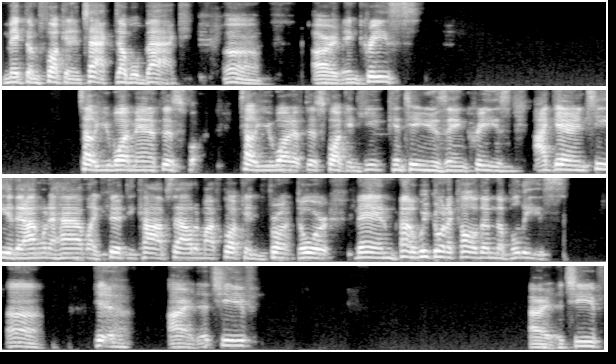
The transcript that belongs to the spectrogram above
make them fucking attack, double back. Uh, all right, increase. Tell you what, man. If this, tell you what, if this fucking heat continues to increase, I guarantee you that I'm gonna have like 50 cops out of my fucking front door. Man, we gonna call them the police. Uh, yeah. All right, achieve. All right, achieve.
